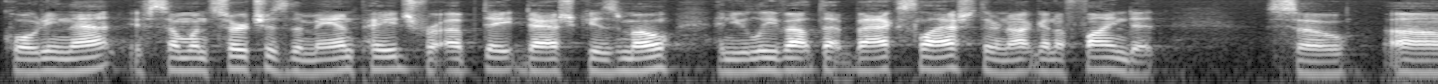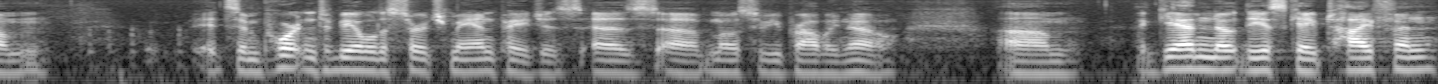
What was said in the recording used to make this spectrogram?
quoting that. If someone searches the man page for update dash gizmo and you leave out that backslash, they're not going to find it. So um, it's important to be able to search man pages, as uh, most of you probably know. Um, again, note the escaped hyphen.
